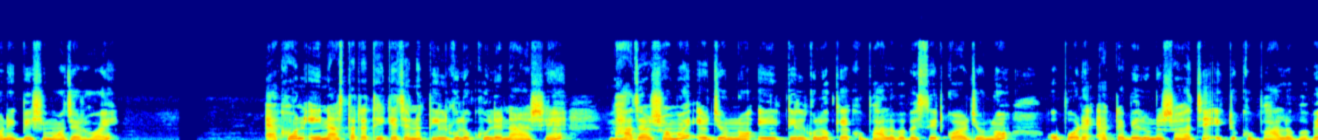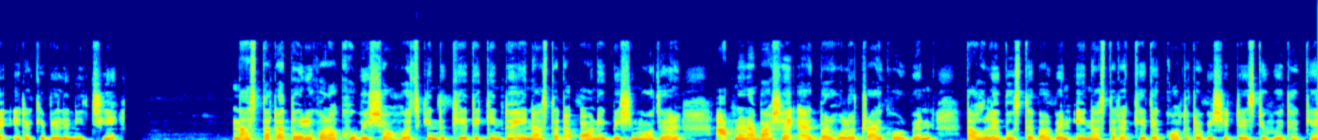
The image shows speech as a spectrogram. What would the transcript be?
অনেক বেশি মজার হয়। এখন এই নাস্তাটা থেকে যেন তিলগুলো খুলে না আসে। ভাজার সময় এর জন্য এই তিলগুলোকে খুব ভালোভাবে সেট করার জন্য উপরে একটা বেলুনের সাহায্যে একটু খুব ভালোভাবে এটাকে বেলে নিচ্ছি। নাস্তাটা তৈরি করা খুবই সহজ, কিন্তু খেতে কিন্তু এই নাস্তাটা অনেক বেশি মজার। আপনারা বাসায় একবার হলো ট্রাই করবেন, তাহলেই বুঝতে পারবেন এই নাস্তাটা খেতে কতটা বেশি টেস্টি হয়ে থাকে।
